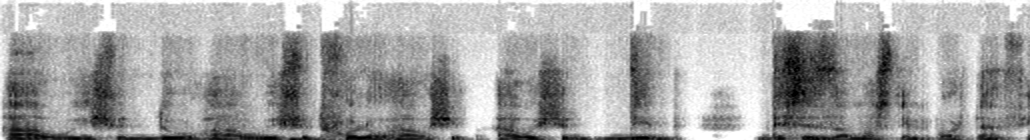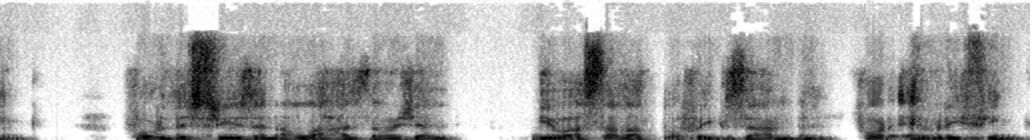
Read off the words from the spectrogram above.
how we should do how we should follow how, she, how we should did this is the most important thing. For this reason, Allah Azza wa Jal give us a lot of example for everything.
